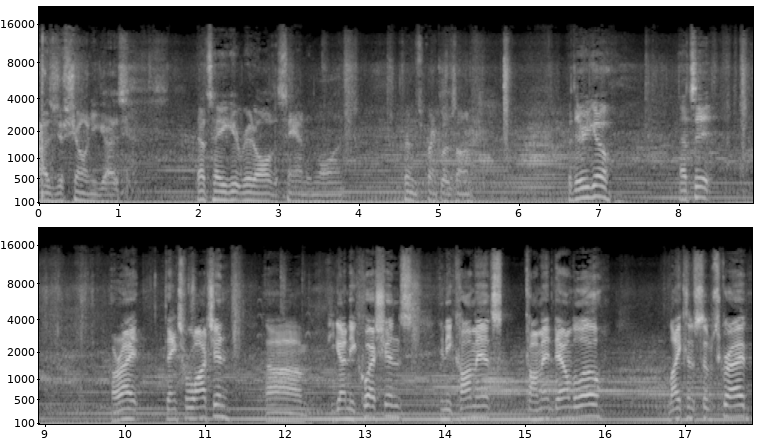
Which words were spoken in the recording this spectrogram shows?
I was just showing you guys. That's how you get rid of all the sand and lawn. Turn the sprinklers on. But there you go. That's it. All right. Thanks for watching. Um, if you got any questions, any comments, comment down below. Like and subscribe.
